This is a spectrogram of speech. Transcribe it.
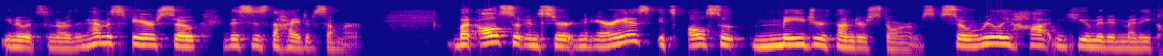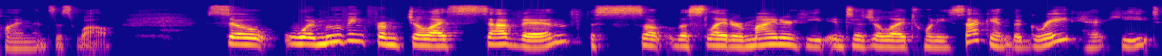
you know, it's the northern hemisphere. So, this is the height of summer but also in certain areas, it's also major thunderstorms. So, really hot and humid in many climates as well. So, when moving from July 7th, the, the slighter minor heat, into July 22nd, the great heat,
